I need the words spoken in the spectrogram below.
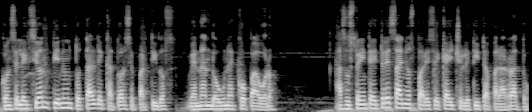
Con selección tiene un total de 14 partidos, ganando una Copa Oro. A sus 33 años parece que hay chuletita para rato,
